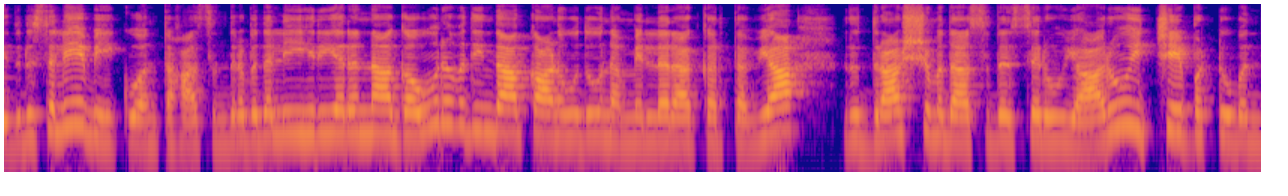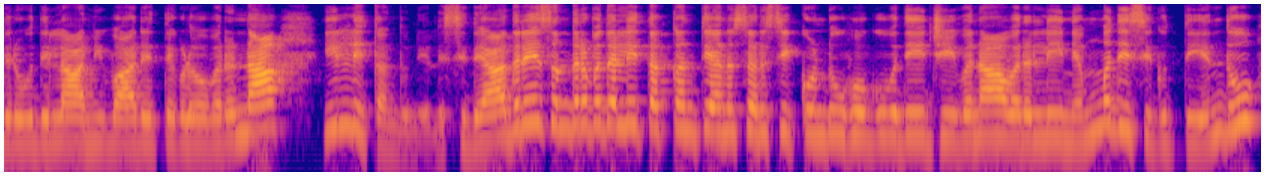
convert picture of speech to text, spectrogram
ಎದುರಿಸಲೇಬೇಕು. ಅಂತಹ ಸಂದರ್ಭದಲ್ಲಿ ಹಿರಿಯರನ್ನ ಗೌರವದಿಂದ ಕಾಣುವುದು ನಮ್ಮೆಲ್ಲರ ಕರ್ತವ್ಯ. ರುದ್ರಾಶ್ರಮದ ಸದಸ್ಯರು ಯಾರೂ ಇಚ್ಛೆ ಪಟ್ಟು ಬಂದಿರುವುದಿಲ್ಲ. ಅನಿವಾರ್ಯತೆಗಳು ಅವರನ್ನ ಇಲ್ಲಿ ತಂದು ನಿಲ್ಲಿಸಿದೆ. ಆದರೆ ಸಂದರ್ಭದಲ್ಲಿ ತಕ್ಕಂತೆ ಅನುಸರಿಸಿಕೊಂಡು ಹೋಗುವುದೇ ಜೀವನ. ಅವರಲ್ಲಿ ನೆಮ್ಮದಿ ಸಿಗುತ್ತೆ ಎಂದು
